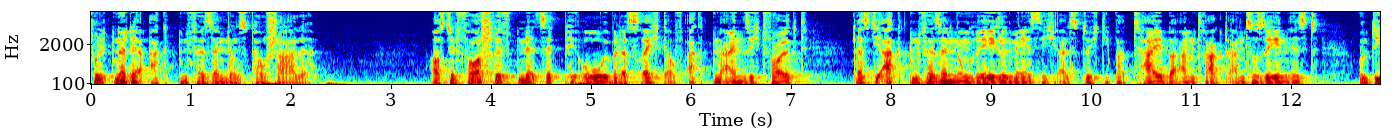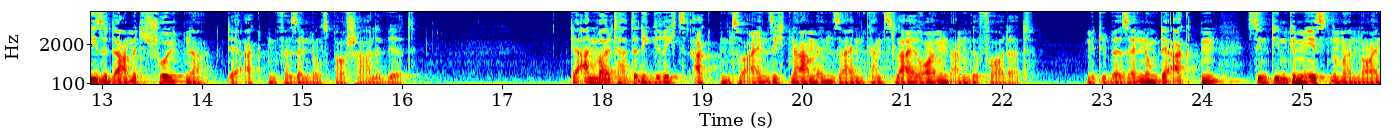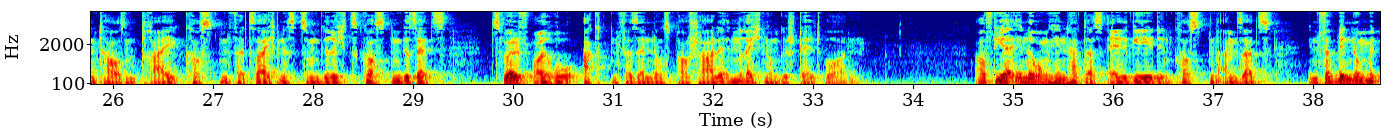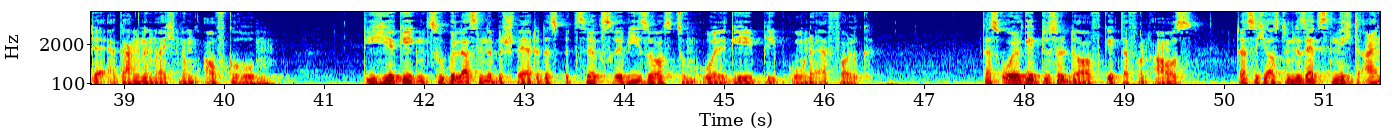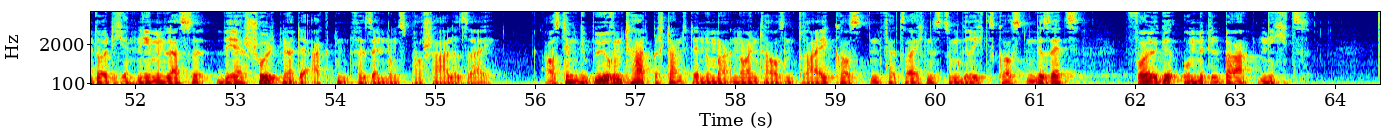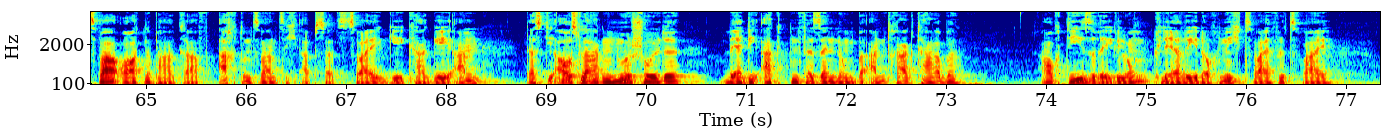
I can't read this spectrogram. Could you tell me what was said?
Schuldner der Aktenversendungspauschale Aus den Vorschriften der ZPO über das Recht auf Akteneinsicht folgt, dass die Aktenversendung regelmäßig als durch die Partei beantragt anzusehen ist und diese damit Schuldner der Aktenversendungspauschale wird. Der Anwalt hatte die Gerichtsakten zur Einsichtnahme in seinen Kanzleiräumen angefordert. Mit Übersendung der Akten sind ihm gemäß Nummer 9003 Kostenverzeichnis zum Gerichtskostengesetz 12 Euro Aktenversendungspauschale in Rechnung gestellt worden. Auf die Erinnerung hin hat das LG den Kostenansatz in Verbindung mit der ergangenen Rechnung aufgehoben. Die hiergegen zugelassene Beschwerde des Bezirksrevisors zum OLG blieb ohne Erfolg. Das OLG Düsseldorf geht davon aus, dass sich aus dem Gesetz nicht eindeutig entnehmen lasse, wer Schuldner der Aktenversendungspauschale sei aus dem Gebührentatbestand der Nummer 9003 Kostenverzeichnis zum Gerichtskostengesetz. Folge unmittelbar nichts. Zwar ordne § 28 Absatz 2 GKG an, dass die Auslagen nur schulde, wer die Aktenversendung beantragt habe, auch diese Regelung kläre jedoch nicht zweifelsfrei,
